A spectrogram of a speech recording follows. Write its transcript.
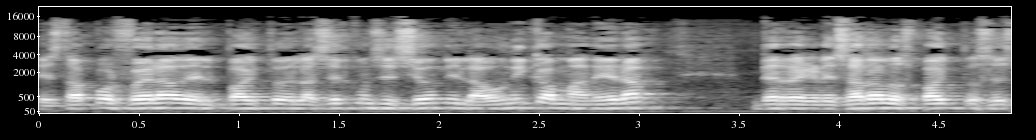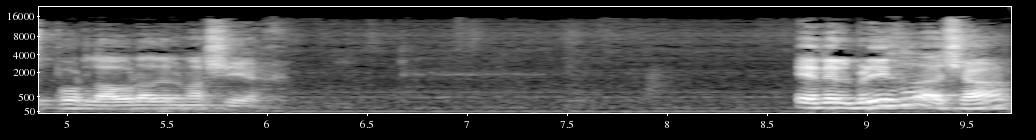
Está por fuera del pacto de la circuncisión y la única manera de regresar a los pactos es por la obra del Mashiach. En el Brit Hadashah,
